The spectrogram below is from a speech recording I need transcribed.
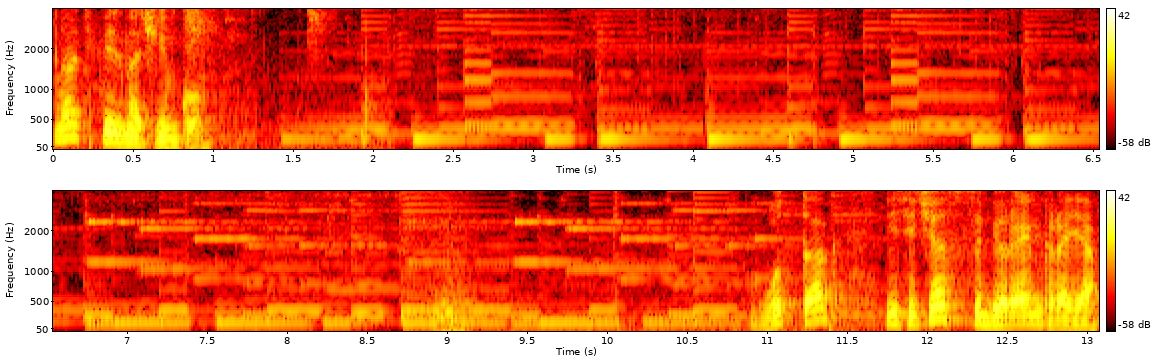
А теперь начинку. Так. И сейчас собираем края.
